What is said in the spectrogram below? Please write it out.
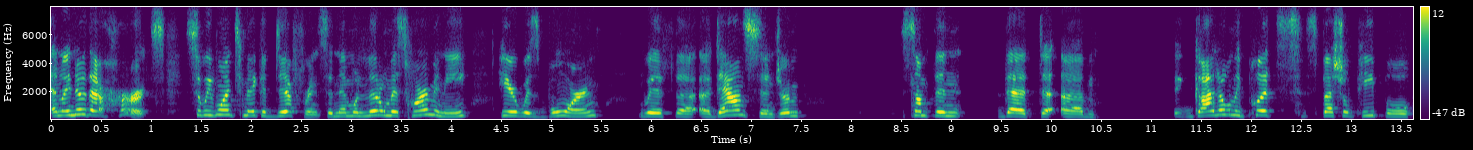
And i know that hurts. So we wanted to make a difference. And then when little miss harmony here was born with uh, a down syndrome something that uh, um, God only puts special people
